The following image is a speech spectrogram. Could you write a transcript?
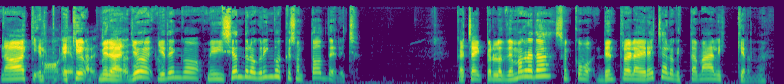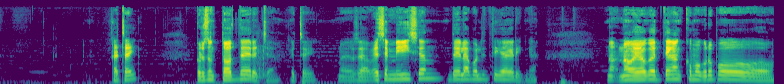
No, es que, el- Como es que que para mira, yo, yo tengo mi visión de los gringos que son todos de derecha. ¿Cachai? Pero los demócratas son como dentro de la derecha lo que está más a la izquierda. ¿Cachai? Pero son todos de derecha. ¿Cachai? O sea, esa es mi visión de la política gringa. No, no veo que tengan como grupos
